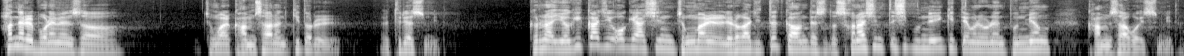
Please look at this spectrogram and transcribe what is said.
한 해를 보내면서 정말 감사하는 기도를 드렸습니다. 그러나 여기까지 오게 하신 정말 여러 가지 뜻 가운데서도 선하신 뜻이 분명히 있기 때문에 우리는 분명 감사하고 있습니다.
